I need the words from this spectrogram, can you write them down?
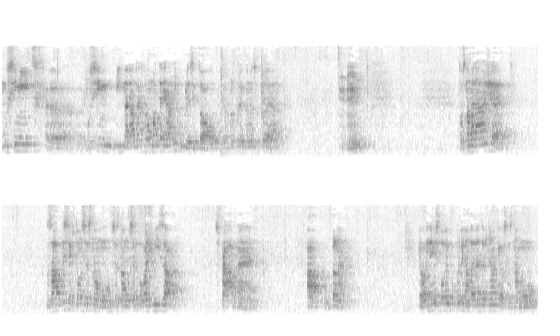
musí mít, e, musí být nadán takzvanou materiální publicitou. Za chvilku řekneme, co to je. To znamená, že zápisy v tom seznamu, seznamu se považují za správné a úplné. Jo, jinými slovy, pokud vy nahlédnete do nějakého seznamu,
